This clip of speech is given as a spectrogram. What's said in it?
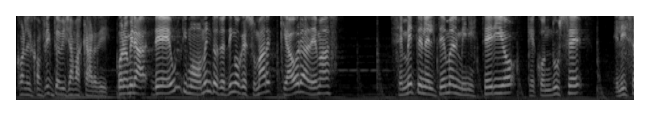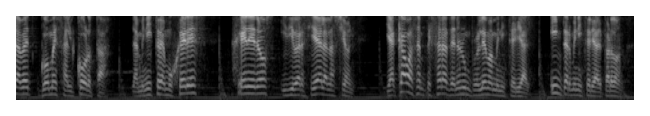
con el conflicto de Villa Mascardi? Bueno, mira, de último momento te tengo que sumar que ahora además se mete en el tema el ministerio que conduce Elizabeth Gómez Alcorta, la ministra de Mujeres, Géneros y Diversidad de la Nación. Y acá vas a empezar a tener un problema ministerial, interministerial, perdón.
